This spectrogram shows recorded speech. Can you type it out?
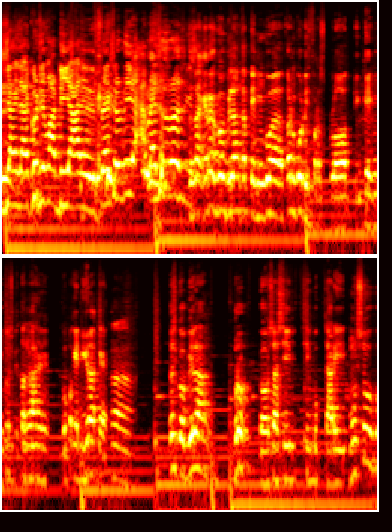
Yang jago di dia nih. Pressure iya pressure terus. terus akhirnya gua bilang ke tim gua kan gua di first blood di geng terus di tengah gua pakai dirak ya Heeh. Terus gue bilang, bro, gak usah si- sibuk cari musuh.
